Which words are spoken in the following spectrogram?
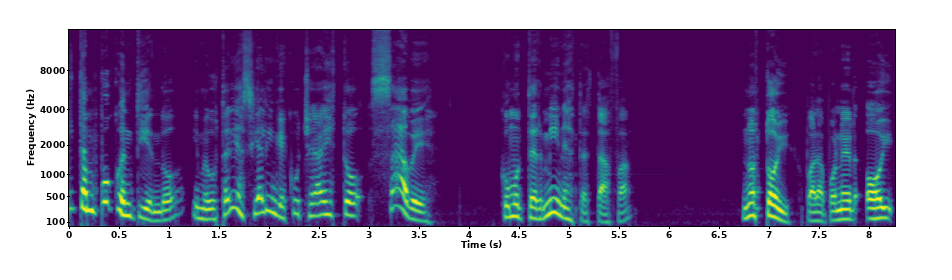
Y tampoco entiendo, y me gustaría si alguien que escucha esto sabe cómo termina esta estafa. No estoy para poner hoy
